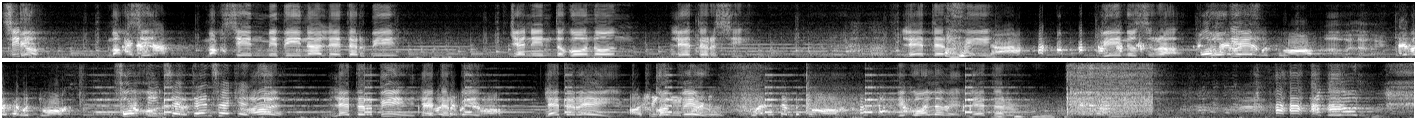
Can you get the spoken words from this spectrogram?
Sino? Maxine, Ano na? Maxine Medina, letter B. Janine Togonon, letter C. Letter B, ah. Venus Ra. Ano Google. Ano ba sagot mo? 14 sec 10 seconds. Ah, letter B, letter B. Letter A, Oh, sige. confirm. Kung ano, ano sagot mo? Di ko alam eh. Letter, Daddy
